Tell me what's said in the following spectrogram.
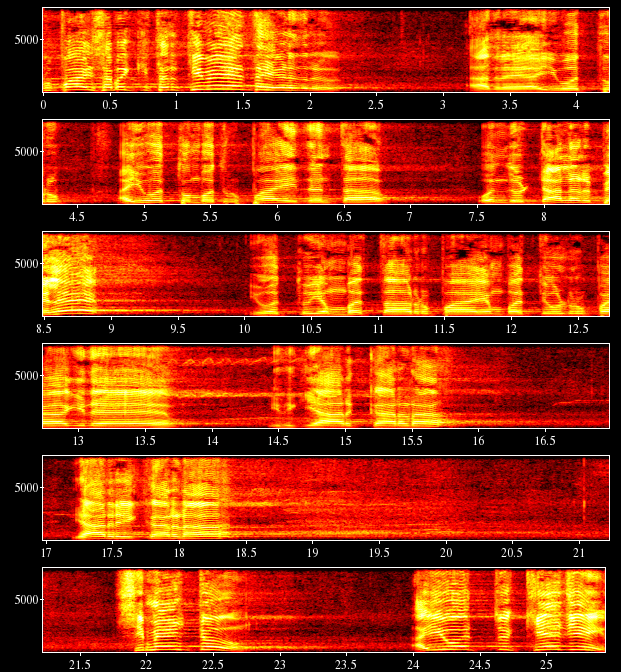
ರೂಪಾಯಿ ಸಮಕ್ಕೆ ತರ್ತೀವಿ ಅಂತ ಹೇಳಿದ್ರು. ಆದರೆ ಐವತ್ತು ರೂಪ ಐವತ್ತೊಂಬತ್ತು ರೂಪಾಯಿ ಇದ್ದಂತ ಒಂದು ಡಾಲರ್ ಬೆಲೆ ಇವತ್ತು ಎಂಬತ್ತಾರು ರೂಪಾಯಿ, ಎಂಬತ್ತೇಳು ರೂಪಾಯಿ ಆಗಿದೆ. ಇದಕ್ಕೆ ಯಾರ ಕಾರಣ? ಯಾರ್ರೀ ಕಾರಣ? ಸಿಮೆಂಟು. ಐವತ್ತು ಕೆ ಜಿ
